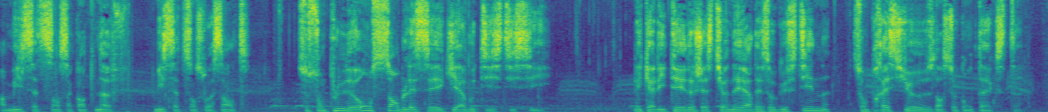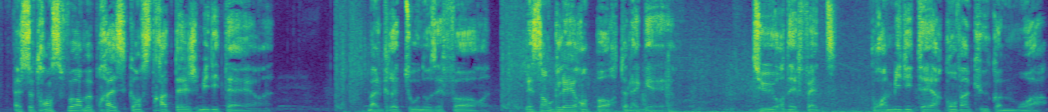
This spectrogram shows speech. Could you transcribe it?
En 1759-1760, ce sont plus de 1100 blessés qui aboutissent ici. Les qualités de gestionnaire des Augustines sont précieuses dans ce contexte. Elles se transforment presque en stratèges militaires. Malgré tous nos efforts, les Anglais remportent la guerre. Dure défaite pour un militaire convaincu comme moi.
